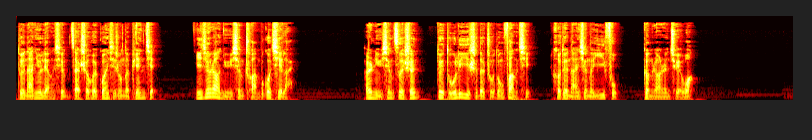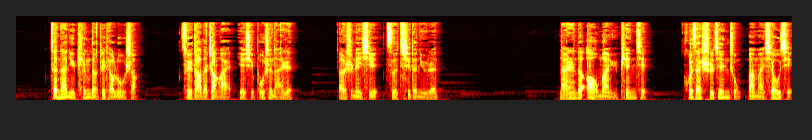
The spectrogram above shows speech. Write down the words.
对男女两性在社会关系中的偏见，已经让女性喘不过气来，而女性自身对独立意识的主动放弃和对男性的依附，更让人绝望。在男女平等这条路上，最大的障碍也许不是男人，而是那些自弃的女人。男人的傲慢与偏见会在时间中慢慢消解，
